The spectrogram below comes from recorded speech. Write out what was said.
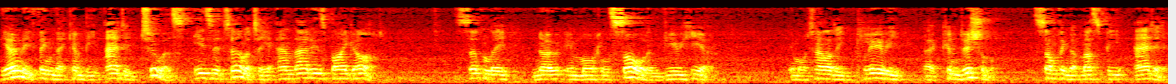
The only thing that can be added to us is eternity, and that is by God. Certainly no immortal soul in view here. Immortality clearly uh, conditional, something that must be added.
